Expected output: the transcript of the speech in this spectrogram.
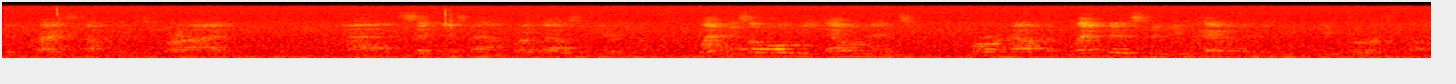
with Christ coming with his bride, and Satan is bound for a thousand years. When does all the elements burn out, when does the new heaven and the new, new earth come?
